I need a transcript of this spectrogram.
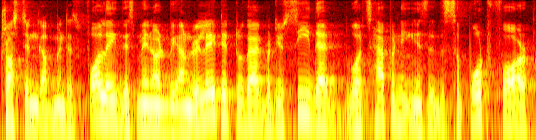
trust in government is falling. This may not be unrelated to that, but you see that what's happening is that the support for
